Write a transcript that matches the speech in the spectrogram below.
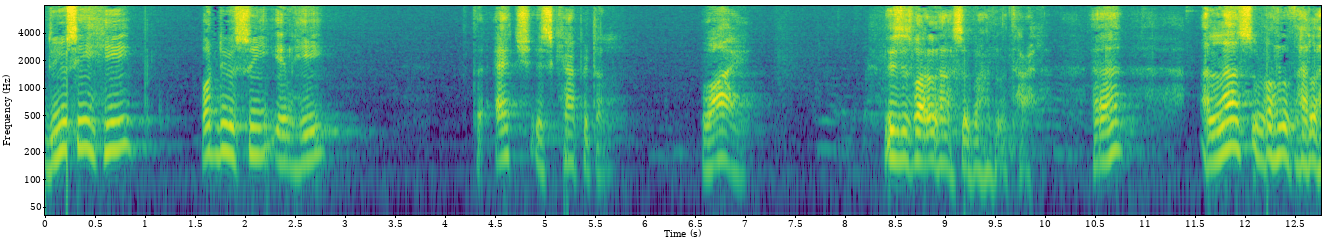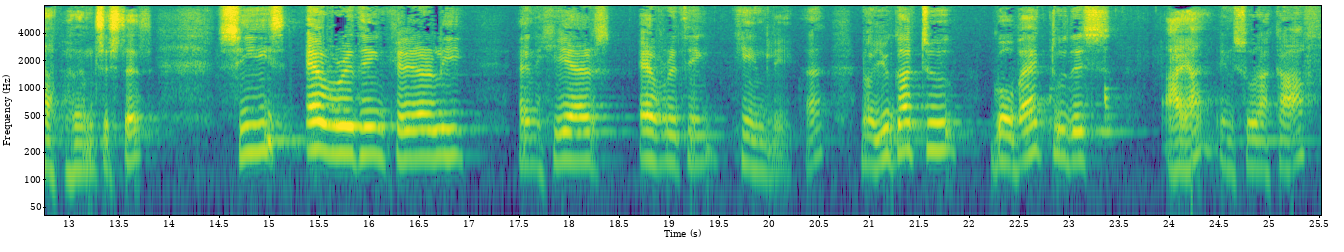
Do you see he? What do you see in he? The H is capital. Why? This is for Allah subhanahu wa ta'ala. Huh? Allah subhanahu wa ta'ala, brothers and sisters, sees everything clearly and hears everything keenly. Huh? Now you got to go back to this ayah in Surah Kahf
